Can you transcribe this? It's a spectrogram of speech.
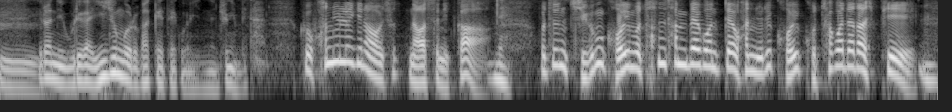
음. 이런 우리가 이중고를 받게 되고 있는 중입니다. 그 환율 얘기 나오셨, 나왔으니까 네. 어쨌든 지금은 거의 뭐 1,300원대 환율이 거의 고착화 되다시피 음.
